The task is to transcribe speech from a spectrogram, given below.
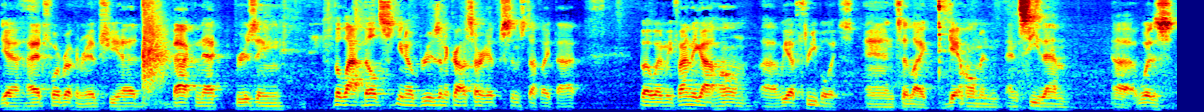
Yeah, I had four broken ribs. She had back, neck bruising, the lap belts, you know, bruising across our hips and stuff like that. But when we finally got home, uh, we have three boys, and to like get home and, and see them uh, was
